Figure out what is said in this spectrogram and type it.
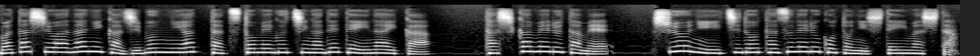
私は何か自分に合った勤め口が出ていないか、確かめるため、週に一度訪ねることにしていました。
